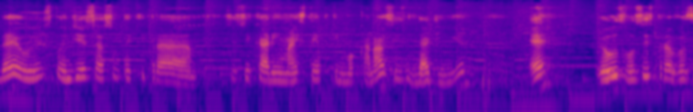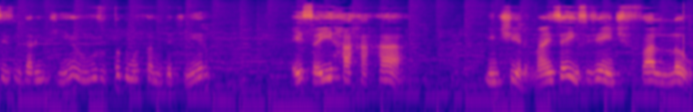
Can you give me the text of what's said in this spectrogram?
né, eu expandi esse assunto aqui pra vocês ficarem mais tempo aqui no meu canal vocês me darem dinheiro. É, eu uso vocês pra vocês me darem dinheiro, eu uso todo mundo pra me dar dinheiro. É isso aí, hahaha. Mentira, mas é isso, gente. Falou!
